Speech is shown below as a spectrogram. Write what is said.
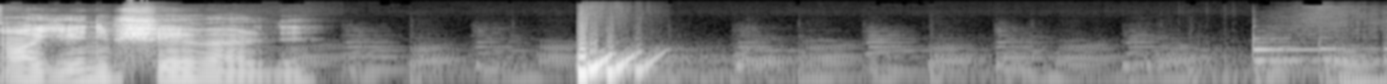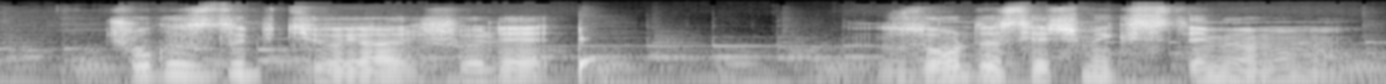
Aa yeni bir şey verdi. Çok hızlı bitiyor ya. Şöyle zor da seçmek istemiyorum ama.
